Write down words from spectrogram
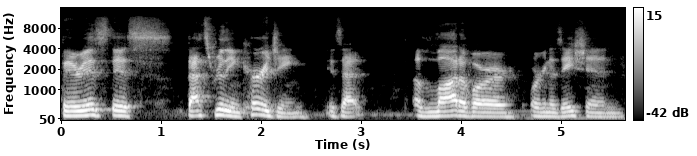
there is this. That's really encouraging. Is that a lot of our organization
